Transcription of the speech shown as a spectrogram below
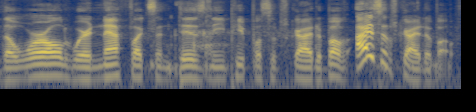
the world where Netflix and Disney people subscribe to both. I subscribe to both.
